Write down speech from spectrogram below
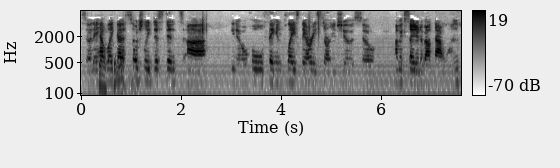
So they have Oh, like cool. a socially distant, uh, you know, whole thing in place. They already started shows, so I'm excited about that one.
